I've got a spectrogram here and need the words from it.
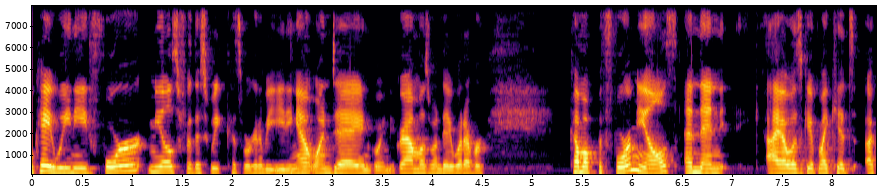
okay, we need four meals for this week because we're going to be eating out one day and going to grandma's one day, whatever. Come up with four meals, and then I always give my kids a,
